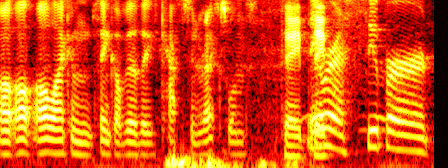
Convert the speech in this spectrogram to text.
All, all, all I can think of are the Captain Rex ones. They They they, were a super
